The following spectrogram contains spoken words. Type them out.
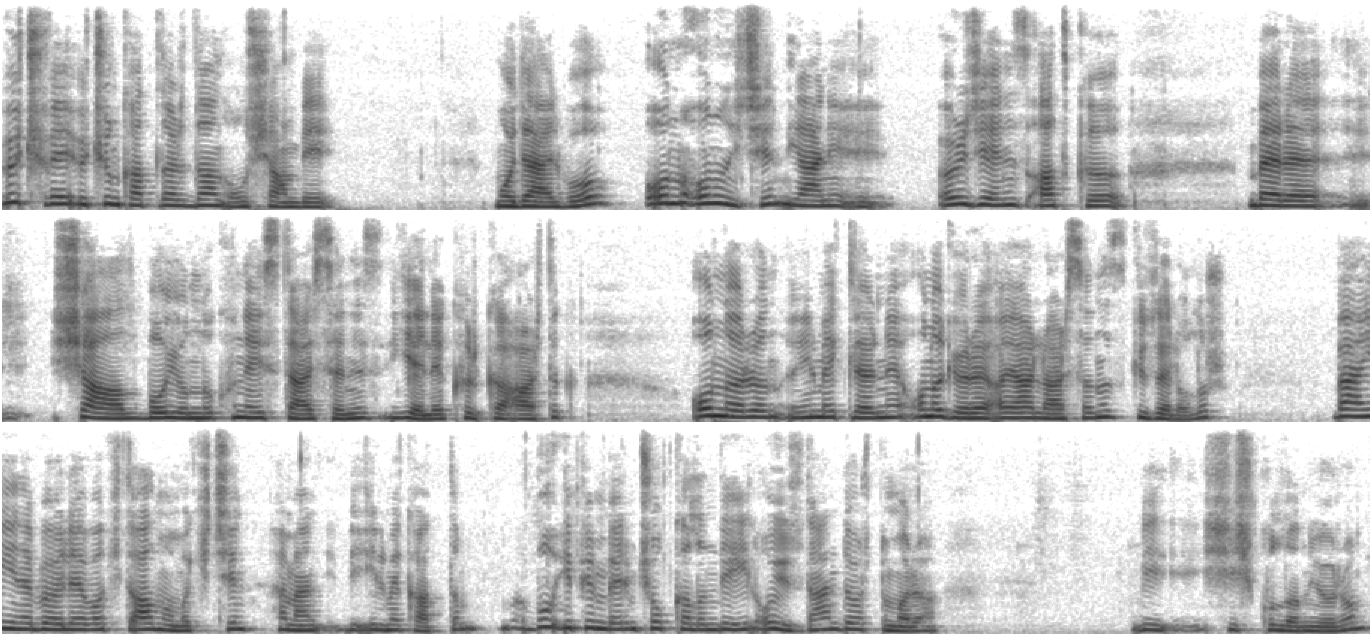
Üç ve üçün katlarından oluşan bir model bu. Onun, onun için yani e, öreceğiniz atkı, bere, e, şal, boyunluk ne isterseniz yele, kırka artık onların ilmeklerini ona göre ayarlarsanız güzel olur. Ben yine böyle vakit almamak için hemen bir ilmek attım. Bu ipim benim çok kalın değil. O yüzden 4 numara bir şiş kullanıyorum.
